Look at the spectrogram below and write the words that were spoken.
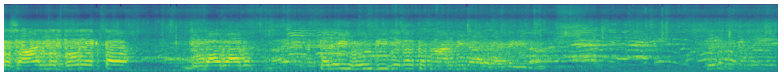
ਕਿਸਾਨ ਮਜ਼ਦੂਰ ਏਕਤਾ, ਜਿੰਦਾਬਾਦ। ਕਦੇ ਹੀ ਹੋਊਗੀ ਜੇਕਰ ਕਿਸਾਨ ਵੀ ਨਾਲ ਰਹਿਣਗੇ ਤਾਂ ਸਿਰਫ ਇਕੱਲੇ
